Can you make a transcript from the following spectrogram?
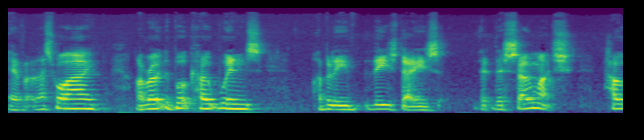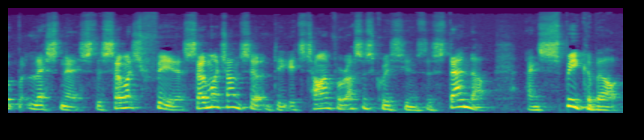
ever. That's why I wrote the book Hope Wins. I believe these days there's so much hopelessness, there's so much fear, so much uncertainty. It's time for us as Christians to stand up and speak about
